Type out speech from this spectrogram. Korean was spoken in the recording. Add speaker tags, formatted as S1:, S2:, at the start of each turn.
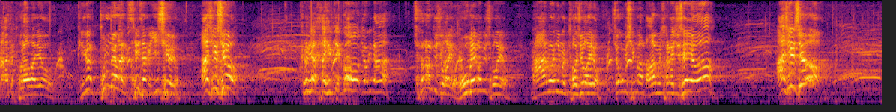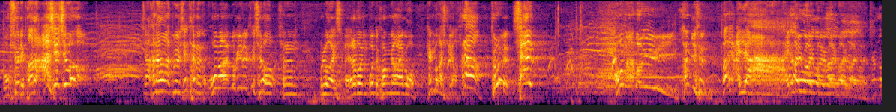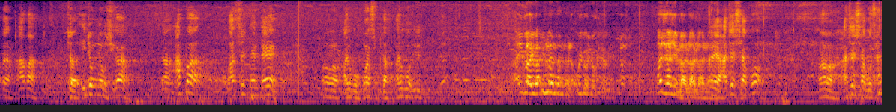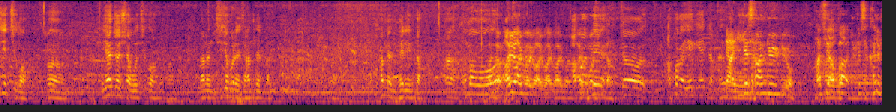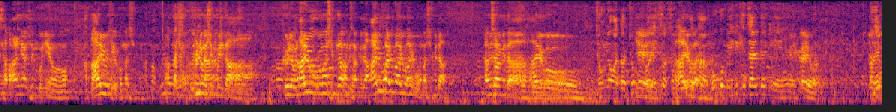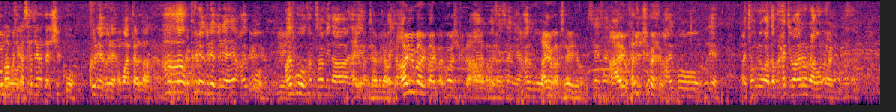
S1: 나한테 돌아와요. 그건 분명한 세상의 이치예요. 아시겠어요? 그러니까 가실 때 꼭 여기다가 천 원도 좋아요. 오백 원도 좋아요. 만 원이면 더 좋아요. 조금씩만 마음을 전해주세요. 아시겠죠? 목소리 받아 아시겠죠? 자 하나 둘 셋 하면 오만 보기를 끝으로 저는 물러가겠습니다. 여러분 모두 건강하고 행복하십시오. 하나 둘 셋. 오만 보기 황기순. 아이, 아야 아이고 아이고 아이고 아이고 아이고 아이고. 아이고.
S2: 잠깐만 아가 저 이종용 씨가 야, 아빠 왔을 텐데 어 아이고 고맙습니다 아이고 이-
S1: 아이고 아이고 일로 일로 일로 이거 여기 여기 아저씨 아저씨 일로 일로 일로
S2: 그래 아저씨하고 어 아저씨하고 사진 찍어 어이 아저씨하고 찍어 어, 나는 지저분해서 안 된다 어, 하면 베린다 아 고마워
S1: 아이고 아이고 아이고 아이고 아이고 아이고
S2: 아빠한테
S1: 고맙습니다.
S2: 저 아빠가 얘기했죠.
S1: 야 이게 상교육이요. 같이 아빠 이렇게 착한 일 참 많이 하시는 분이요. 아유 되게 고맙습니다.
S2: 아빠 훌륭하신
S1: 훌륭하신 분이다. 그래 아유 고맙습니다. 감사합니다. 아이고 아이고 아이고 아이고 고맙습니다. 감사합니다. 아이고
S2: 정용아 너좀더
S1: 예.
S2: 있었으면
S1: 아이고,
S2: 좋겠다
S1: 아이고.
S2: 모금이 이렇게 잘 되니
S1: 그러니까요. 녹음하고 제가 사진 한잔 싣고
S2: 그래 그래
S1: 원 달러.
S2: 아 그래 그래 그래 아이고
S1: 예, 예.
S2: 아이고 감사합니다
S1: 아유
S2: 예.
S1: 감사합니다.
S2: 아이고,
S1: 아이고 아이고 아이고 고맙습니다.
S2: 아이고
S1: 감사합니다.
S2: 세상에 아이고
S1: 아유 감사해요.
S2: 세상에.
S1: 아유 사진 찍어줘.
S2: 아이고 그래 아, 정용아 너 가지 말아라 오늘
